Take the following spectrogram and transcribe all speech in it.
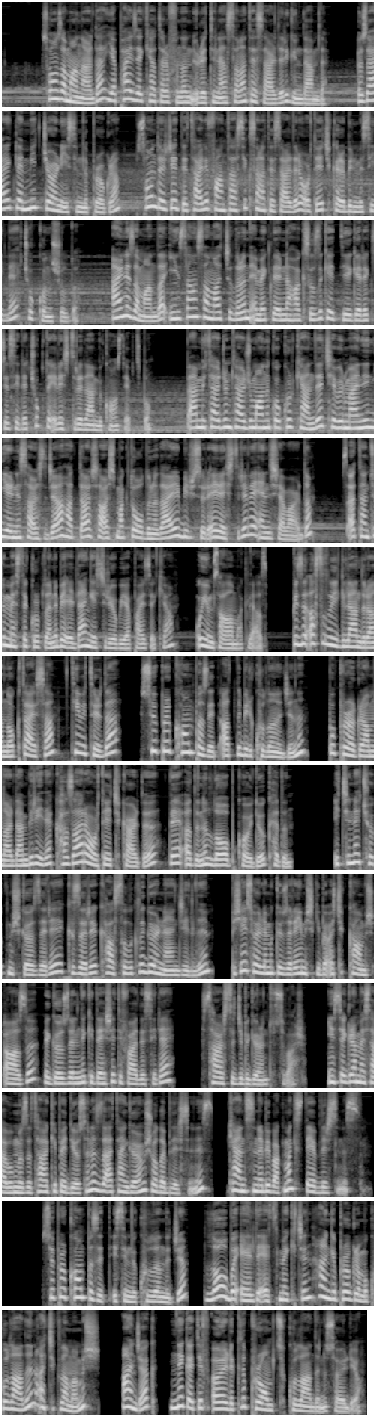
Son zamanlarda yapay zeka tarafından üretilen sanat eserleri gündemde. Özellikle Mid Journey isimli program, son derece detaylı fantastik sanat eserleri ortaya çıkarabilmesiyle çok konuşuldu. Aynı zamanda insan sanatçıların emeklerine haksızlık ettiği gerekçesiyle çok da eleştirilen bir konsept bu. Ben mütercim tercümanlık okurken de çevirmenliğin yerini sarsacağı hatta sarsmakta olduğuna dair bir sürü eleştiri ve endişe vardı. Zaten tüm meslek gruplarını bir elden geçiriyor bu yapay zeka. Uyum sağlamak lazım. Bizi asıl ilgilendiren nokta ise Twitter'da Super Composite adlı bir kullanıcının bu programlardan biriyle kazara ortaya çıkardığı ve adını Loeb koyduğu kadın. İçine çökmüş gözleri, kızarık, hastalıklı görünen cildi, bir şey söylemek üzereymiş gibi açık kalmış ağzı ve gözlerindeki dehşet ifadesiyle sarsıcı bir görüntüsü var. Instagram hesabımızı takip ediyorsanız zaten görmüş olabilirsiniz. Kendisine bir bakmak isteyebilirsiniz. Super Composite isimli kullanıcı, Loeb'ı elde etmek için hangi programı kullandığını açıklamamış ancak negatif ağırlıklı prompt kullandığını söylüyor.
